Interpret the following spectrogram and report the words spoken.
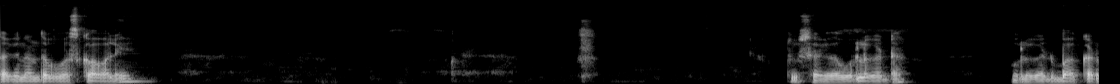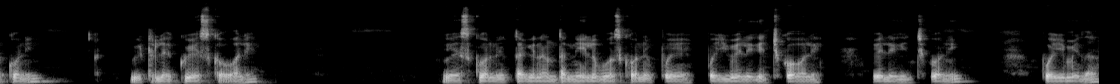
తగినంత పోసుకోవాలి. చూసారు కదా ఉర్లగడ్డ. ఉర్లగడ్డ బాగా కడుక్కొని వీటిలో ఎక్కువ వేసుకోవాలి. వేసుకొని తగినంత నీళ్ళు పోసుకొని పొయ్యి పొయ్యి వెలిగించుకోవాలి. వెలిగించుకొని పొయ్యి మీద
